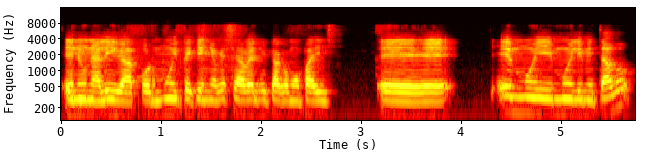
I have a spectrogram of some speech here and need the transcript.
en una liga, por muy pequeño que sea Bélgica como país, eh, es muy, muy limitado,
